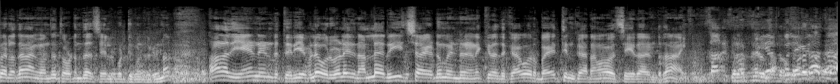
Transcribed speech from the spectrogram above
பேரில் தான் நாங்கள் வந்து தொடர்ந்து செயல்படுத்தி கொண்டிருக்கோம் ஆனால் அது ஏன் என்று தெரியவில்லை. ஒருவேளை இது நல்ல ரீச் ஆகிடும் என்று நினைக்கிறதுக்காக ஒரு பயத்தின் காரணமாக அவர் செய்கிறார் என்று தான் நினைக்கிறேன். ますよ。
